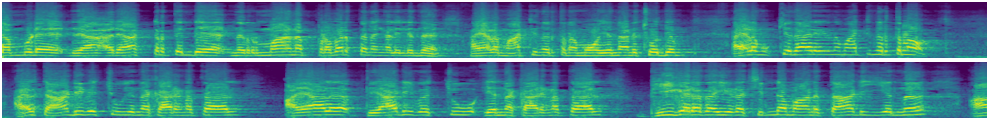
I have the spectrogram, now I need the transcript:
നമ്മുടെ രാഷ്ട്രത്തിന്റെ നിർമ്മാണ പ്രവർത്തനങ്ങളിൽ നിന്ന് അയാളെ മാറ്റി നിർത്തണമോ എന്നാണ് ചോദ്യം. അയാളെ മുഖ്യധാരയിൽ നിന്ന് മാറ്റി നിർത്തണോ? അയാൾ താടി വെച്ചു എന്ന കാരണത്താൽ അയാൾ താടി വെച്ചു എന്ന കാരണത്താൽ ഭീകരതയുടെ ചിഹ്നമാണ് താടി എന്ന് ആ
